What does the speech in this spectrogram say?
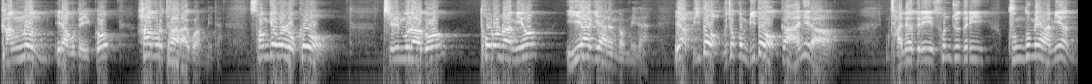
강론이라고 되어 있고 하브루타라고 합니다. 성경을 놓고 질문하고 토론하며 이야기하는 겁니다. 야 믿어 무조건 믿어가 아니라 자녀들이 손주들이 궁금해하면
